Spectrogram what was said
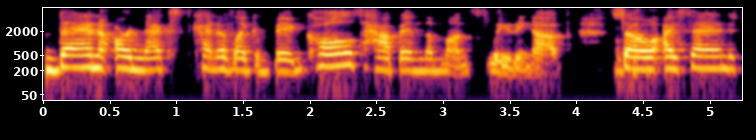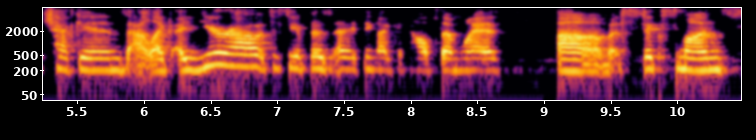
then our next kind of like big calls happen the months leading up. Okay. So I send check ins at like a year out to see if there's anything I can help them with. Um, six months,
